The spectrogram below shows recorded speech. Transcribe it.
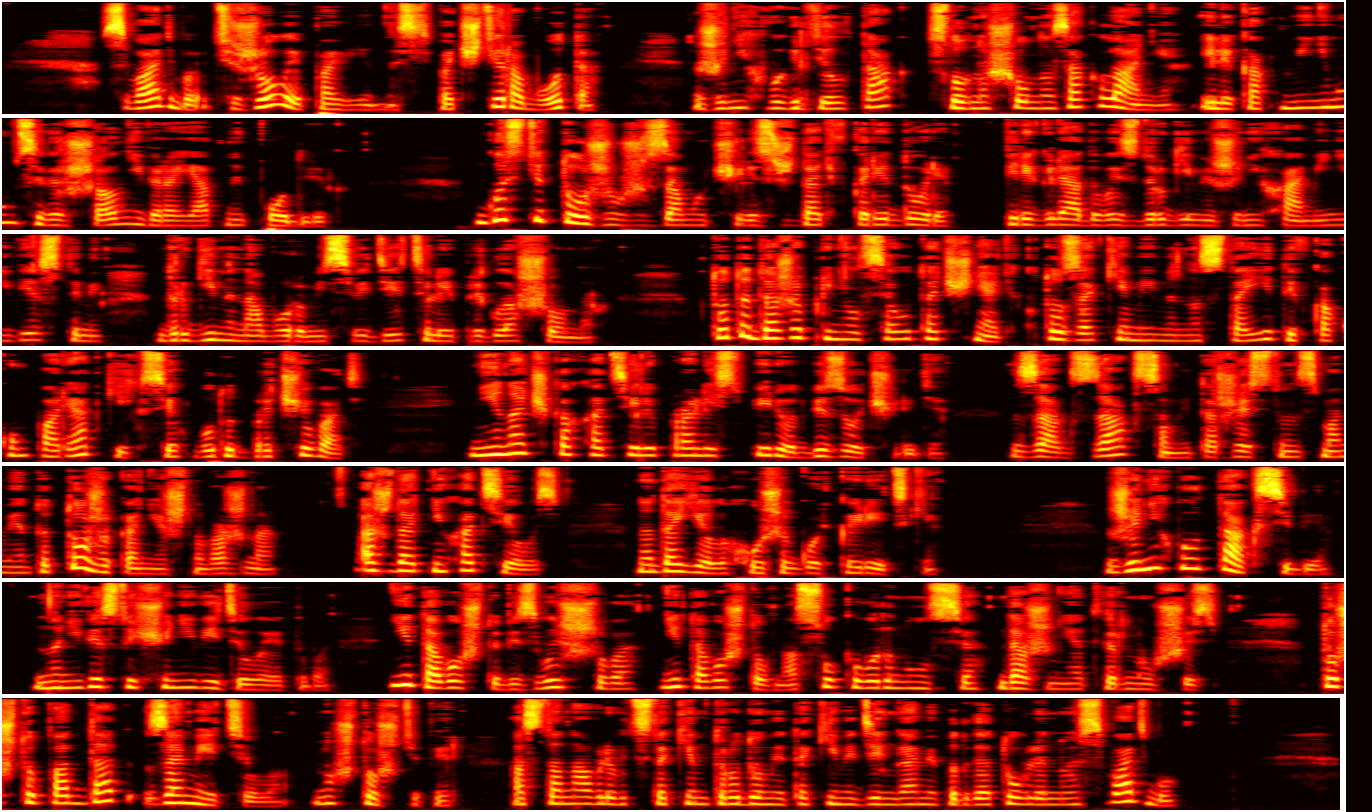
Свадьба – тяжелая повинность, почти работа, Жених выглядел так, словно шел на заклание или как минимум совершал невероятный подвиг. Гости тоже уже замучились ждать в коридоре, переглядываясь с другими женихами и невестами, другими наборами свидетелей и приглашенных. Кто-то даже принялся уточнять, кто за кем именно стоит и в каком порядке их всех будут брачевать. Не иначе, как хотели пролезть вперед без очереди. ЗАГС ЗАГСом и торжественность момента тоже, конечно, важна. А ждать не хотелось. Надоело хуже горькой редьки. Жених был так себе, но невеста еще не видела этого. Ни того, что без высшего, ни того, что в носу ковырнулся, даже не отвернувшись. То, что поддат, заметила. Ну что ж теперь, останавливать с таким трудом и такими деньгами подготовленную свадьбу?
